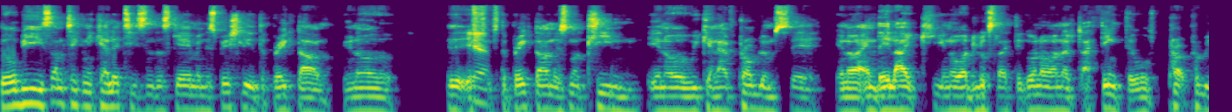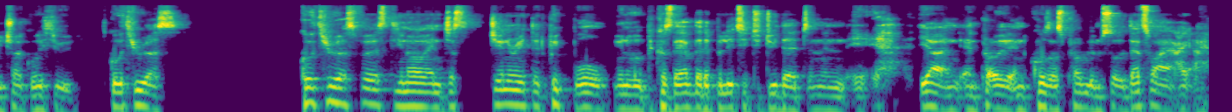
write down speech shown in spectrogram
there will be some technicalities in this game, and especially the breakdown. You know, if, yeah. if the breakdown is not clean, you know, we can have problems there. You know, and they like, you know, what looks like they're going to want to. I think they will pro- probably try to go through, go through us, go through us first. You know, and just generate that quick ball. You know, because they have that ability to do that, and then eh, yeah, and and pro- and cause us problems. So that's why I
